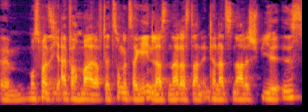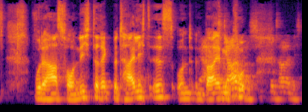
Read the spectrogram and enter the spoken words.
ähm, muss man sich einfach mal auf der Zunge zergehen lassen, ne, dass da ein internationales Spiel ist, wo der HSV nicht direkt beteiligt ist und in Ja, beiden gar nicht beteiligt.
